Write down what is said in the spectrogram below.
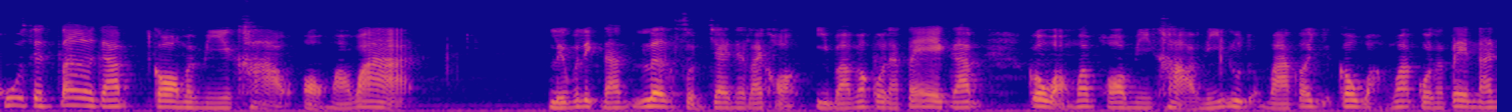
คู่เซนเตอร์ครับก็มันมีข่าวออกมาว่าหรือมาริกนั้นเลิกสนใจในรายของอีบามาโกนาเต้ครับก็หวังว่าพอมีข่าวนี้หลุดออกมาก็ก็หวังว่าโกนาเต้นั้น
